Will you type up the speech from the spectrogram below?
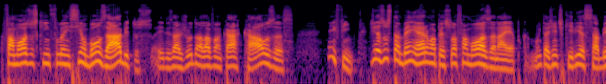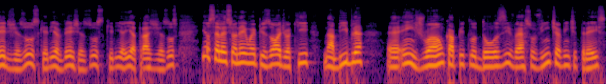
famosos que influenciam bons hábitos, eles ajudam a alavancar causas enfim, Jesus também era uma pessoa famosa na época. Muita gente queria saber de Jesus, queria ver Jesus, queria ir atrás de Jesus. E eu selecionei um episódio aqui na Bíblia, é, em João, capítulo 12, verso 20 a 23,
